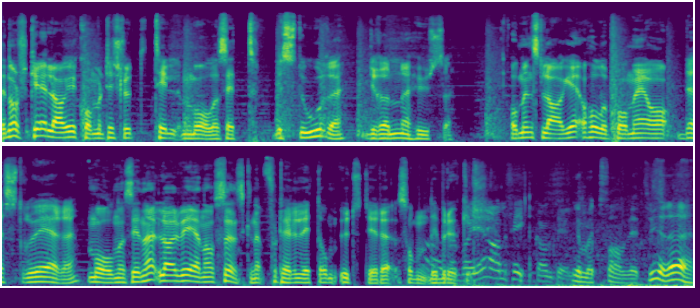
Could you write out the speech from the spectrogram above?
Det norske laget kommer til slutt til målet sitt. Det store, grønne huset. Og mens laget holder på med å destruere målene sine, lar vi en av svenskene fortelle litt om utstyret som de bruker. Ja men faen vet vi det där.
